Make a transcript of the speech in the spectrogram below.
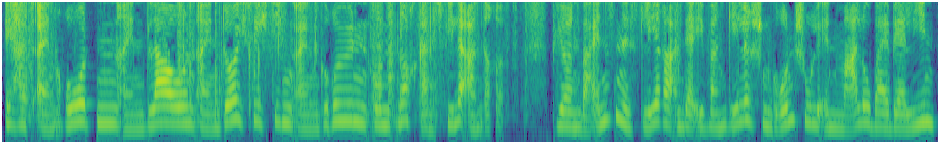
Er hat einen roten, einen blauen, einen durchsichtigen, einen grünen und noch ganz viele andere. Björn Beinsen ist Lehrer an der evangelischen Grundschule in Marlow bei Berlin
